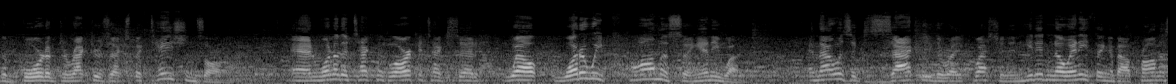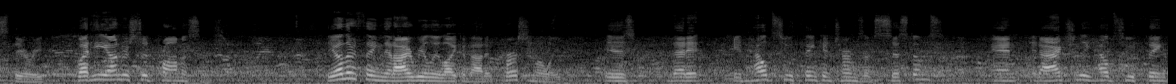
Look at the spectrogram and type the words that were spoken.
the board of directors' expectations are. And one of the technical architects said, Well, what are we promising anyway? And that was exactly the right question. And he didn't know anything about promise theory, but he understood promises. The other thing that I really like about it personally is that it, it helps you think in terms of systems and it actually helps you think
